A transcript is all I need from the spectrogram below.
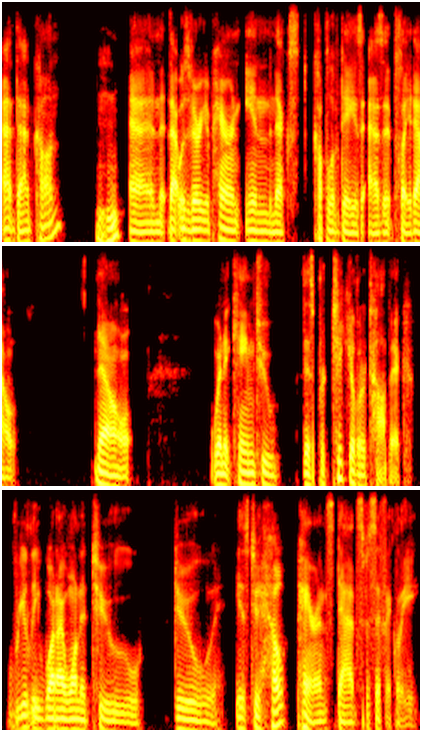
at DadCon. hmm And that was very apparent in the next couple of days as it played out. Now, when it came to this particular topic, really what I wanted to do is to help parents, dads specifically,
